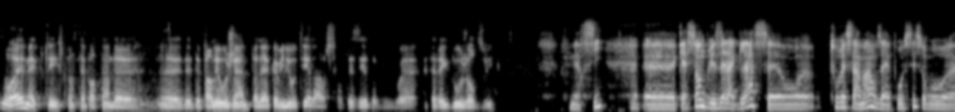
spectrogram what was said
Oui, mais écoutez, je pense que c'est important de, parler aux gens, de parler à la communauté. Alors, c'est un plaisir de vous, euh, être avec vous aujourd'hui. Merci. Euh, question de briser la glace. Euh, tout récemment, vous avez posté sur vos euh,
